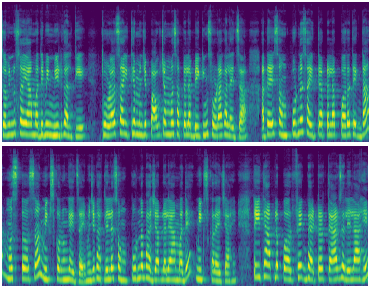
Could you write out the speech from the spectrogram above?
चवीनुसार यामध्ये मी मीठ घालते थोडासा इथे म्हणजे पाव चम्मच आपल्याला बेकिंग सोडा घालायचा. आता हे संपूर्ण साहित्य आपल्याला परत एकदा मस्त असं मिक्स करून घ्यायचं आहे म्हणजे घातलेल्या संपूर्ण भाज्या आपल्याला यामध्ये मिक्स करायच्या आहे. तर इथे आपलं परफेक्ट बॅटर तयार झालेलं आहे.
